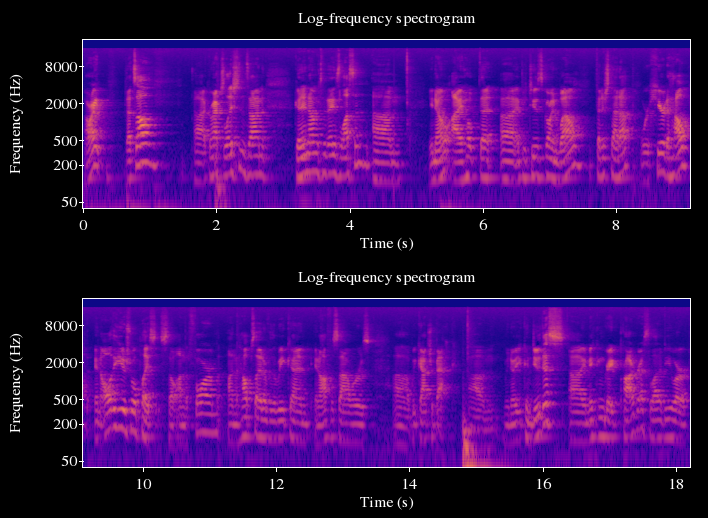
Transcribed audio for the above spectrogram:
All right, that's all. Uh, congratulations on getting on with today's lesson. Um, you know, I hope that uh, MP2 is going well. Finish that up. We're here to help in all the usual places. So on the forum, on the help site over the weekend, in office hours, uh, we got your back. Um, we know you can do this. Uh, you're making great progress. A lot of you are,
